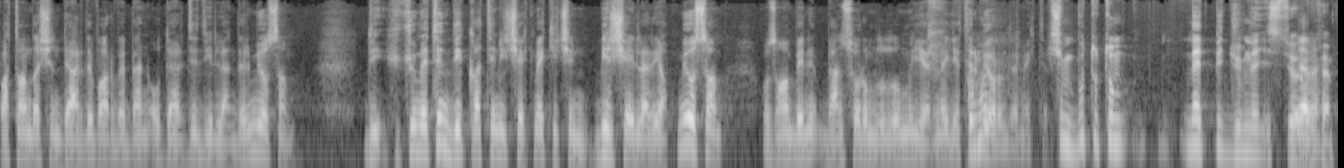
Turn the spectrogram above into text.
Vatandaşın derdi var ve ben o derdi dillendirmiyorsam, di- hükümetin dikkatini çekmek için bir şeyler yapmıyorsam o zaman benim ben sorumluluğumu yerine getirmiyorum demektir. Şimdi bu tutum net bir cümle istiyorum Evet. efendim.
